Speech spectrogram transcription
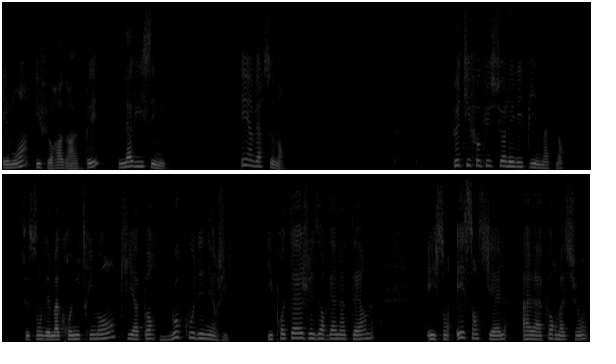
et moins il fera grimper la glycémie. Et inversement. Petit focus sur les lipides maintenant. Ce sont des macronutriments qui apportent beaucoup d'énergie. Ils protègent les organes internes et ils sont essentiels à la formation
